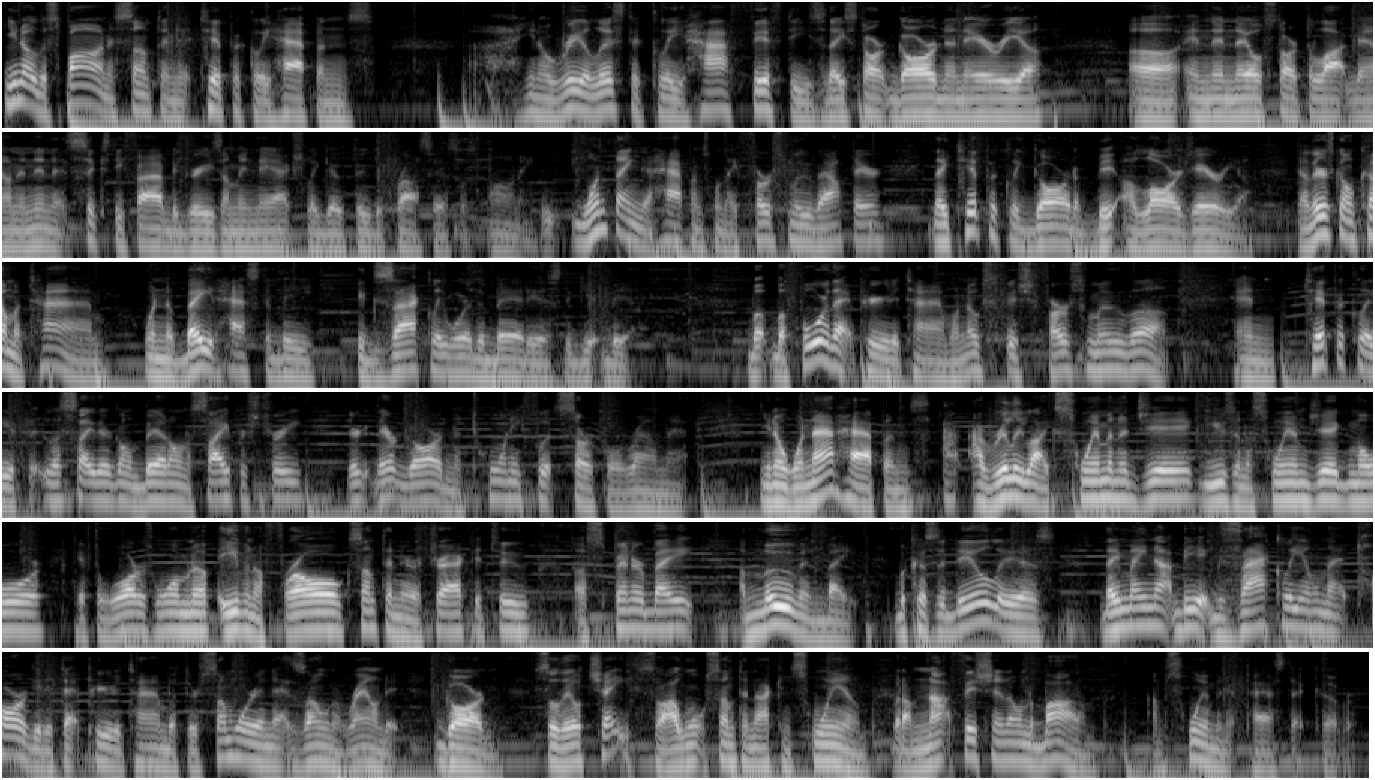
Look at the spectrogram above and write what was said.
You know, the spawn is something that typically happens, uh, you know, realistically, high 50s, they start guarding an area, uh, and then they'll start to lock down, and then at 65 degrees, I mean, they actually go through the process of spawning. One thing that happens when they first move out there, they typically guard a, bit, a large area. Now, there's gonna come a time when the bait has to be exactly where the bed is to get bit. But before that period of time, when those fish first move up, and typically, if let's say they're going to bed on a cypress tree, they're, they're guarding a 20 foot circle around that. You know, when that happens, I, I, really like swimming a jig, using a swim jig more. If the water's warming up, even a frog, something they're attracted to, a spinner bait, a moving bait. Because the deal is, they may not be exactly on that target at that period of time, but they're somewhere in that zone around it, guarding. So they'll chase. So I want something I can swim, but I'm not fishing it on the bottom. I'm swimming it past that cover.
